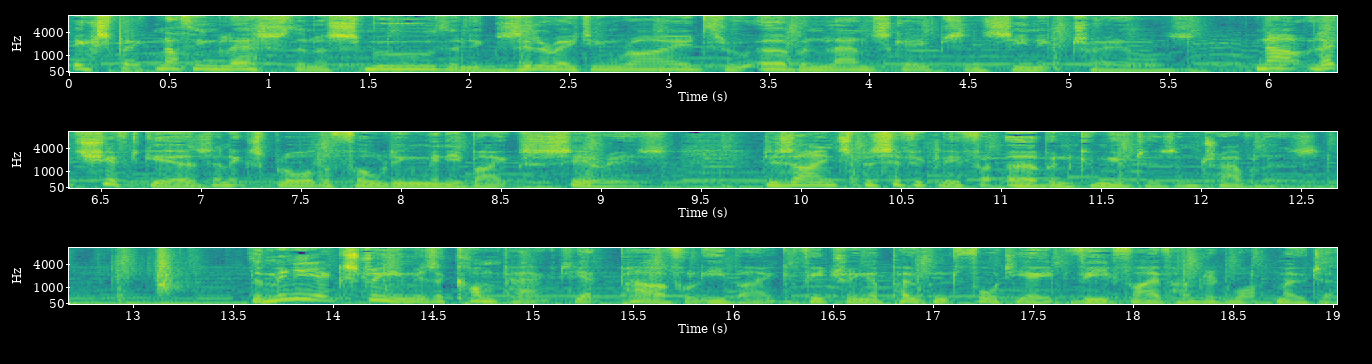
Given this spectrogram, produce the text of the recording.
expect nothing less than a smooth and exhilarating ride through urban landscapes and scenic trails. Now, let's shift gears and explore the Folding Mini Bikes series, designed specifically for urban commuters and travellers. The Mini Extreme is a compact yet powerful e-bike featuring a potent 48 V500 watt motor.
